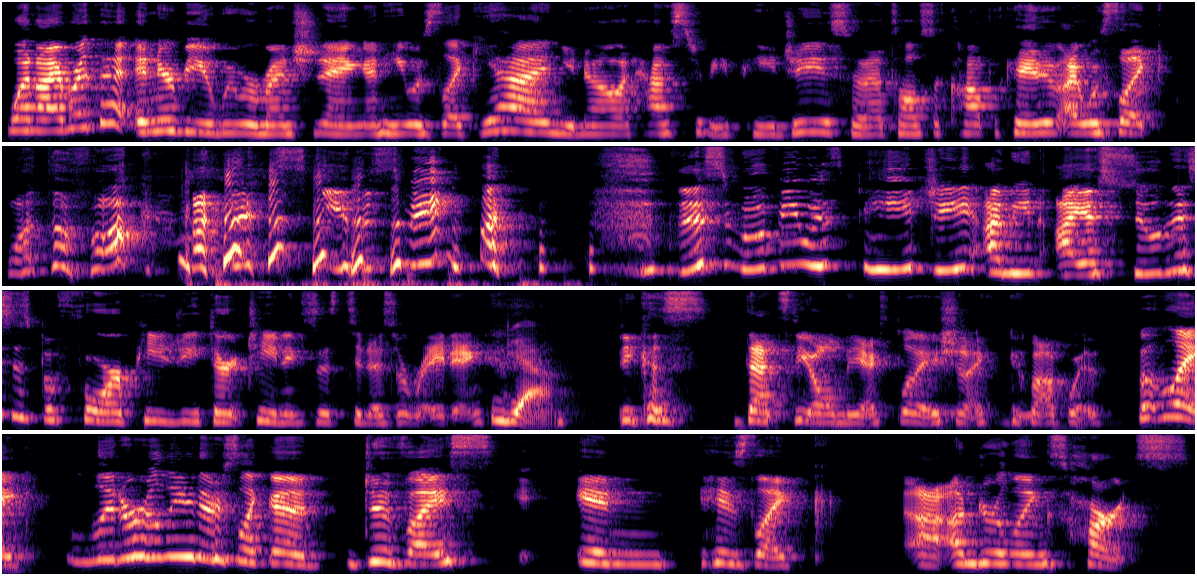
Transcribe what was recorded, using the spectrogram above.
when I read that interview we were mentioning, and he was like, "Yeah, and you know, it has to be PG, so that's also complicated." I was like, "What the fuck? Excuse me." this movie was PG. I mean, I assume this is before PG thirteen existed as a rating yeah because that's the only explanation I can come up with. But like, literally, there's like a device in his like uh, underlings' hearts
